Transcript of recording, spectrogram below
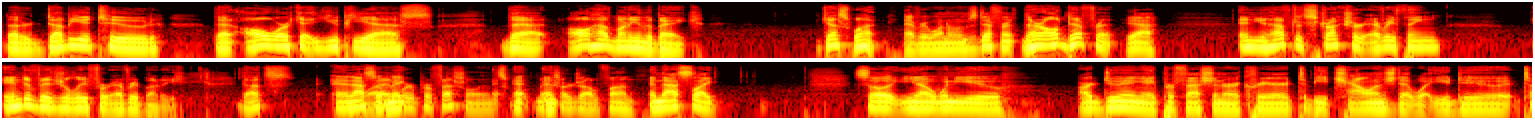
that are W 2'd, that all work at UPS, that all have money in the bank, guess what? Every one of them's different. They're all different. Yeah. And you have to structure everything individually for everybody. That's, And that's why what make, we're professional. It's and- what makes and- our job fun. and that's like so you know when you are doing a profession or a career to be challenged at what you do it t-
